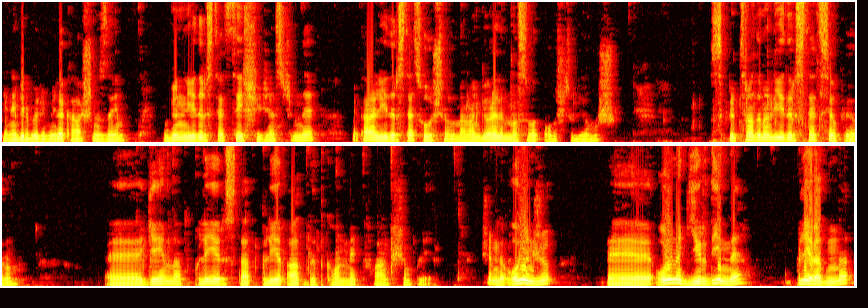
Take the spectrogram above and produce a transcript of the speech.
yeni bir bölümüyle karşınızdayım. Bugün Leader Stats'ı işleyeceğiz. Şimdi bir tane Leader Stats oluşturalım. Hemen görelim nasıl oluşturuluyormuş. Script'in adını Leader Stats yapıyorum. Ee, game.players.player connect function player. Şimdi oyuncu ee, oyuna girdiğinde player adına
